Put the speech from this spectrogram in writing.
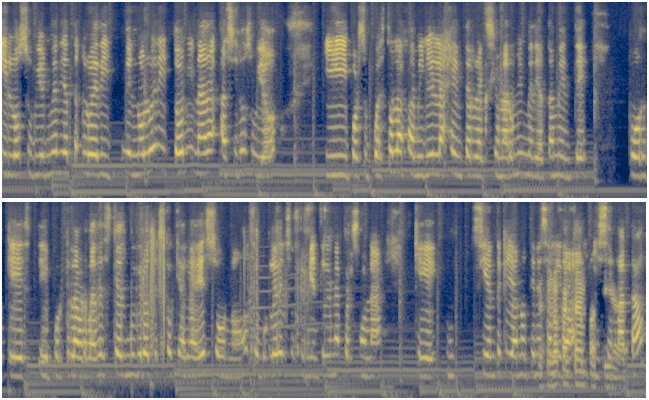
y lo subió inmediatamente, no lo editó ni nada, así lo subió y por supuesto la familia y la gente reaccionaron inmediatamente porque, eh, porque la verdad es que es muy grotesco que haga eso, ¿no? Se burle del sufrimiento de una persona que siente que ya no tiene salida y se mata.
